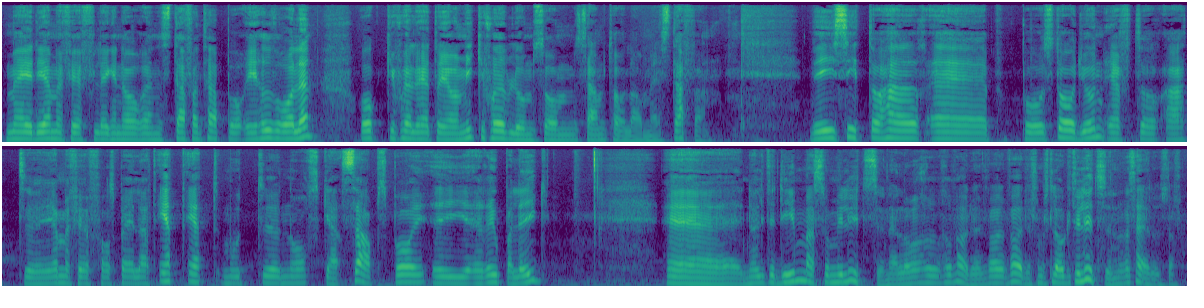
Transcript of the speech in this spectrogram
med MFF-legendaren Staffan Tapper i huvudrollen och själv heter jag Micke Sjöblom som samtalar med Staffan. Vi sitter här eh, på stadion efter att eh, MFF har spelat 1-1 mot norska Sarpsborg i Europa League. Eh, lite dimma som i Lützen, eller hur, hur var det? Var, var det som slaget i Lützen? Vad säger du Staffan?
